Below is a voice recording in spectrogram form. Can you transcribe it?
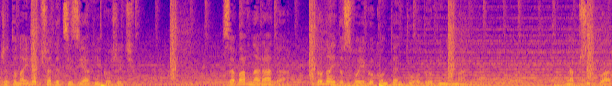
że to najlepsza decyzja w jego życiu. Zabawna rada, dodaj do swojego kontentu odrobinę magii. Na przykład,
